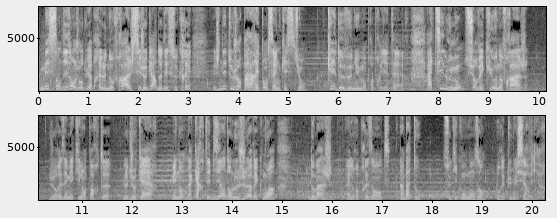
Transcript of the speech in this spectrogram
Mais 110 ans aujourd'hui après le naufrage, si je garde des secrets, je n'ai toujours pas la réponse à une question. Qu'est devenu mon propriétaire? A-t-il ou non survécu au naufrage? J'aurais aimé qu'il emporte le Joker, mais non, la carte est bien dans le jeu avec moi. Dommage, elle représente un bateau, ce qui convenons-en aurait pu lui servir.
